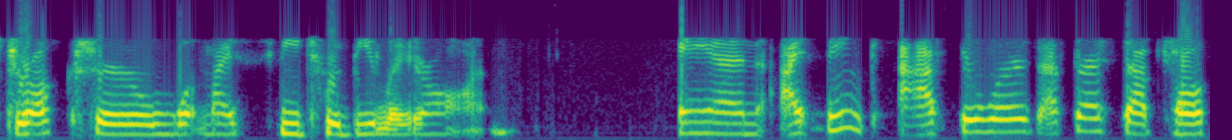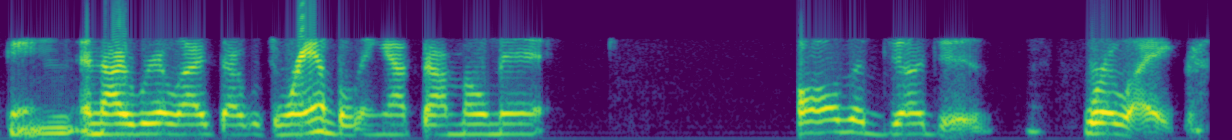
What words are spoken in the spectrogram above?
structure what my speech would be later on. And I think afterwards, after I stopped talking and I realized I was rambling at that moment, all the judges were like,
